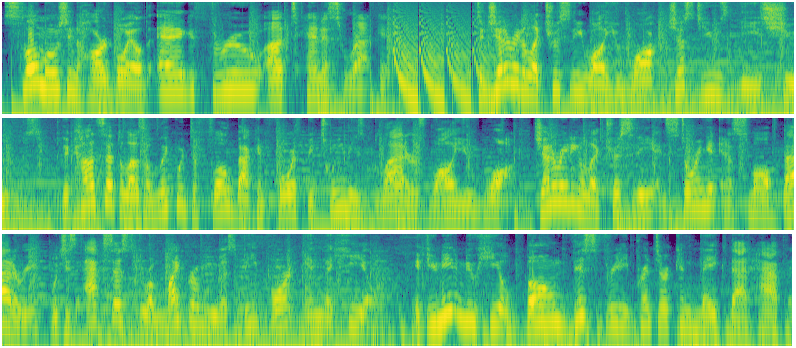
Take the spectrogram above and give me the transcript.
Slow motion hard-boiled egg through a tennis racket. To generate electricity while you walk, just use these shoes. The concept allows a liquid to flow back and forth between these bladders while you walk, generating electricity and storing it in a small battery, which is accessed through a micro USB port in the heel. If you need a new heel bone, this 3D printer can make that happen.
